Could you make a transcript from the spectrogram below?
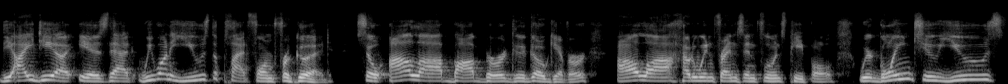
the idea is that we want to use the platform for good. So, a la Bob Burg, the Go Giver, a la How to Win Friends, Influence People, we're going to use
